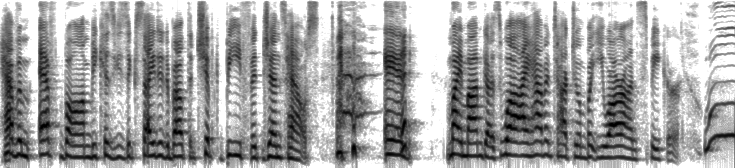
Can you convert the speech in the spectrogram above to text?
have him f bomb because he's excited about the chipped beef at Jen's house. and my mom goes, well, I haven't talked to him, but you are on speaker. Ooh.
